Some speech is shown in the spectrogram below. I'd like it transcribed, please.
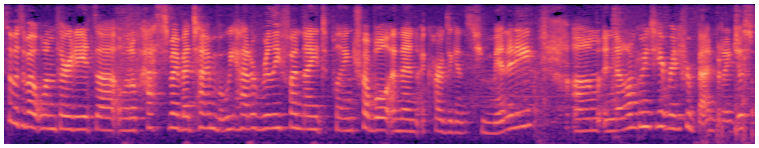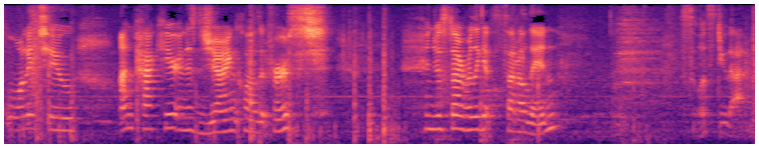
So it's about 1.30, it's uh, a little past my bedtime, but we had a really fun night playing Trouble and then a Cards Against Humanity. Um, and now I'm going to get ready for bed, but I just wanted to unpack here in this giant closet first and just uh, really get settled in. So let's do that.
